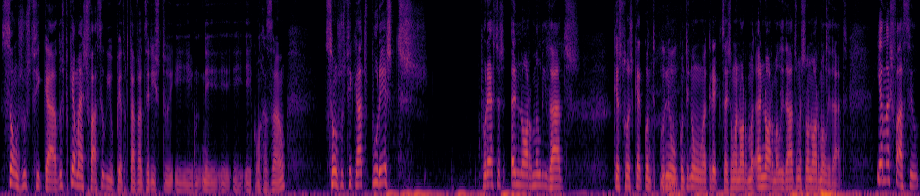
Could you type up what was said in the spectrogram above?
são justificados, porque é mais fácil, e o Pedro estava a dizer isto e, e, e, e com razão, são justificados por estes por estas anormalidades que as pessoas continuam, uhum. continuam a crer que sejam anormalidades, mas são normalidades. E é mais fácil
